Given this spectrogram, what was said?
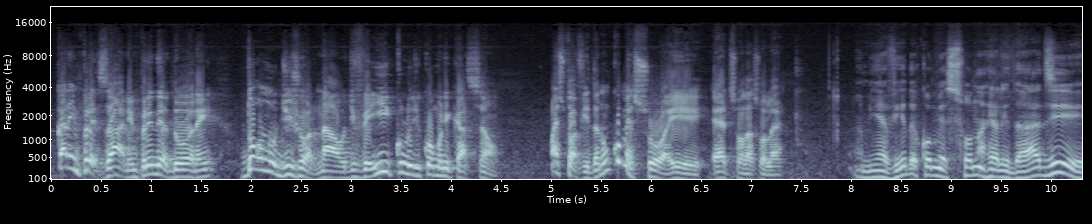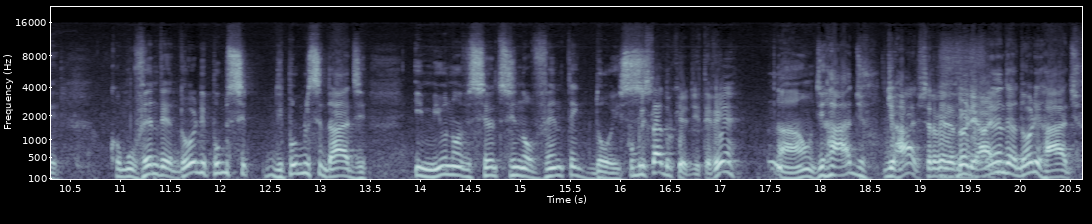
O cara é empresário, empreendedor, hein? Dono de jornal, de veículo de comunicação. Mas tua vida não começou aí, Edson da Soler. A minha vida começou, na realidade, como vendedor de publici- de publicidade em 1992. Publicidade do quê? De TV? Não, de rádio. De rádio? Você era vendedor de rádio? Vendedor de rádio.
